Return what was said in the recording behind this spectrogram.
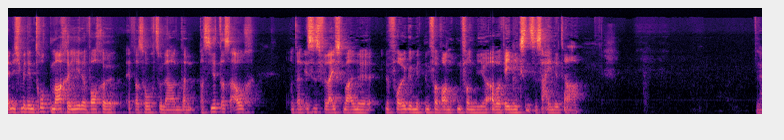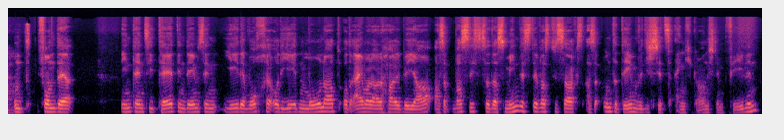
wenn ich mir den Druck mache, jede Woche etwas hochzuladen, dann passiert das auch. Und dann ist es vielleicht mal eine, eine Folge mit einem Verwandten von mir, aber wenigstens ist eine da. Ja. Und von der Intensität in dem Sinn jede Woche oder jeden Monat oder einmal ein halbe Jahr? Also was ist so das Mindeste, was du sagst? Also unter dem würde ich es jetzt eigentlich gar nicht empfehlen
